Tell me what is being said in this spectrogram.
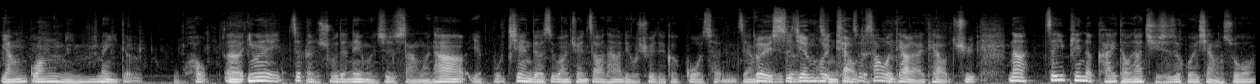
阳光明媚的午后。呃，因为这本书的内文是散文，它也不见得是完全照他留学的一个过程这样。对，时间会跳的，稍微跳来跳去。那这一篇的开头，它其实是回想说，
